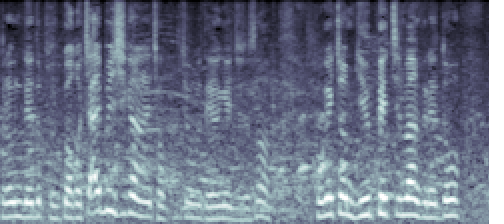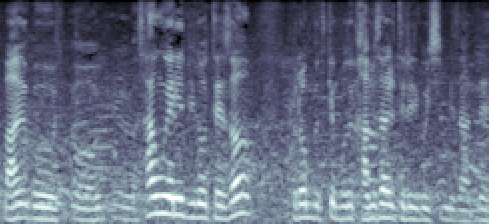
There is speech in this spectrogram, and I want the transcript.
그런데도 불구하고 짧은 시간 안에 적극적으로 대응해 주셔서 그게 좀 미흡했지만 그래도 많은 그 어, 상우회를 비롯해서 그런 분께 모두 감사를 드리고 있습니다. 네.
